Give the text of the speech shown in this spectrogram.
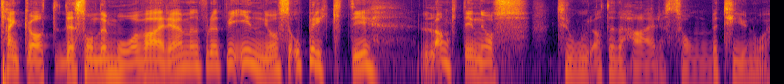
tenker at det er sånn det må være, men fordi at vi inni oss oppriktig, langt inni oss, tror at det er det her som betyr noe.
